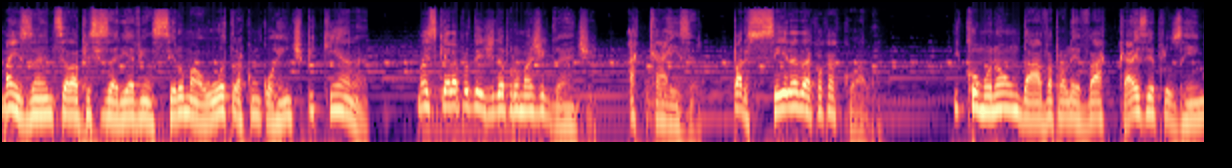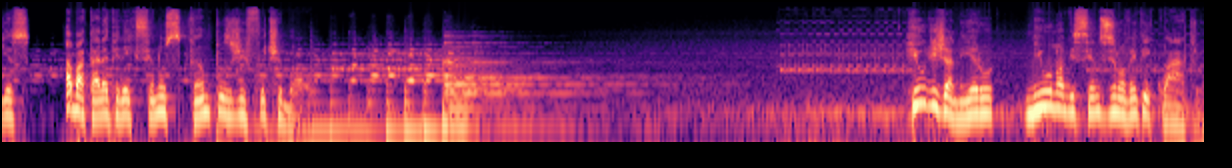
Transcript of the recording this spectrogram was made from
Mas antes ela precisaria vencer uma outra concorrente pequena, mas que era protegida por uma gigante, a Kaiser, parceira da Coca-Cola. E como não dava para levar a Kaiser para os ringues, a batalha teria que ser nos campos de futebol. Rio de Janeiro, 1994.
